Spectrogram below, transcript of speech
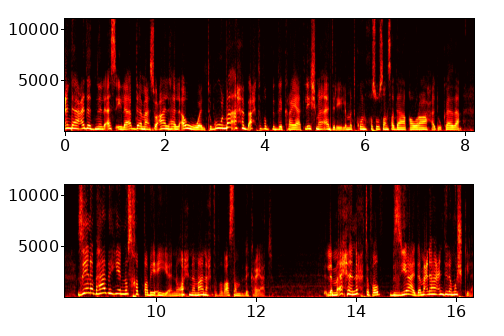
عندها عدد من الأسئلة. أبدأ مع سؤالها الأول. تقول ما أحب أحتفظ بالذكريات؟ ليش ما أدري؟ لما تكون خصوصا صداقة وراحت وكذا. زينب هذه هي النسخة الطبيعية أنه إحنا ما نحتفظ أصلا بالذكريات. لما إحنا نحتفظ بزيادة معناها عندنا مشكلة.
